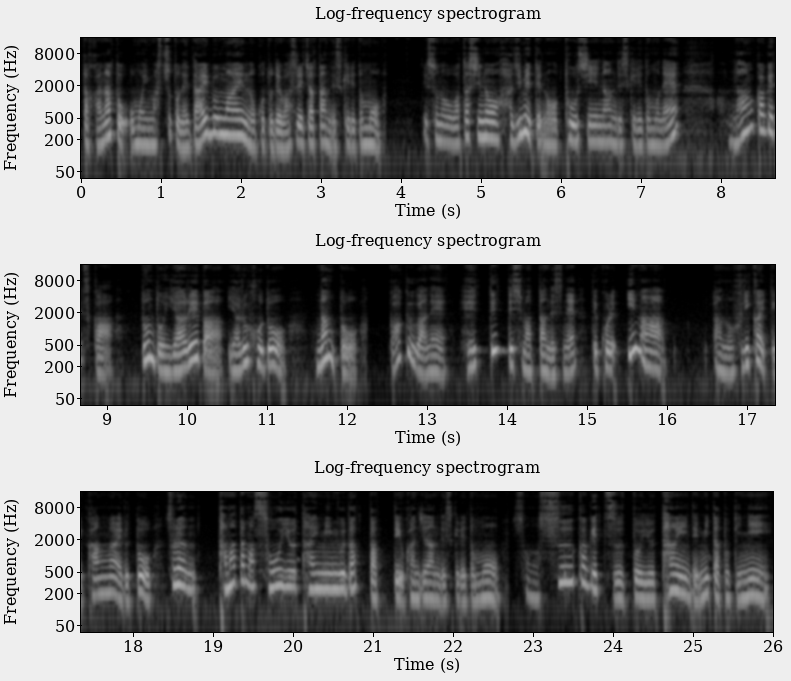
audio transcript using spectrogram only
たかなと思います。ちょっとね、だいぶ前のことで忘れちゃったんですけれども、でその私の初めての投資なんですけれどもね、何ヶ月かどんどんやればやるほど、なんと額がね、減ってってしまったんですね。で、これ今、あの、振り返って考えると、それはたまたまそういうタイミングだったっていう感じなんですけれども、その数ヶ月という単位で見たときに、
